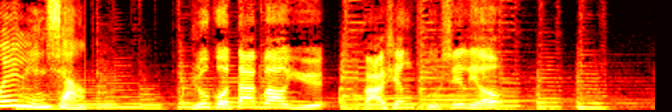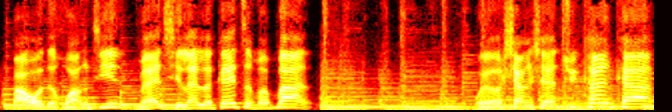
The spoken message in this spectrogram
威廉想，如果大暴雨发生土石流，把我的黄金埋起来了，该怎么办？我要上山去看看。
